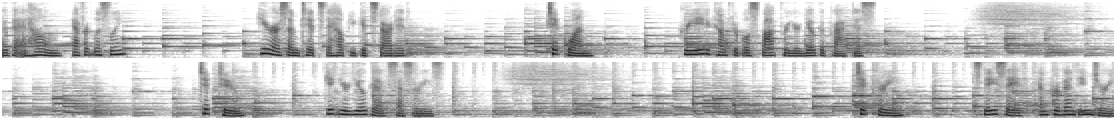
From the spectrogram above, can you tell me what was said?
yoga at home effortlessly? Here are some tips to help you get started. Tip 1 Create a comfortable spot for your yoga practice. Tip 2. Get your yoga accessories. Tip 3. Stay safe and prevent injury.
